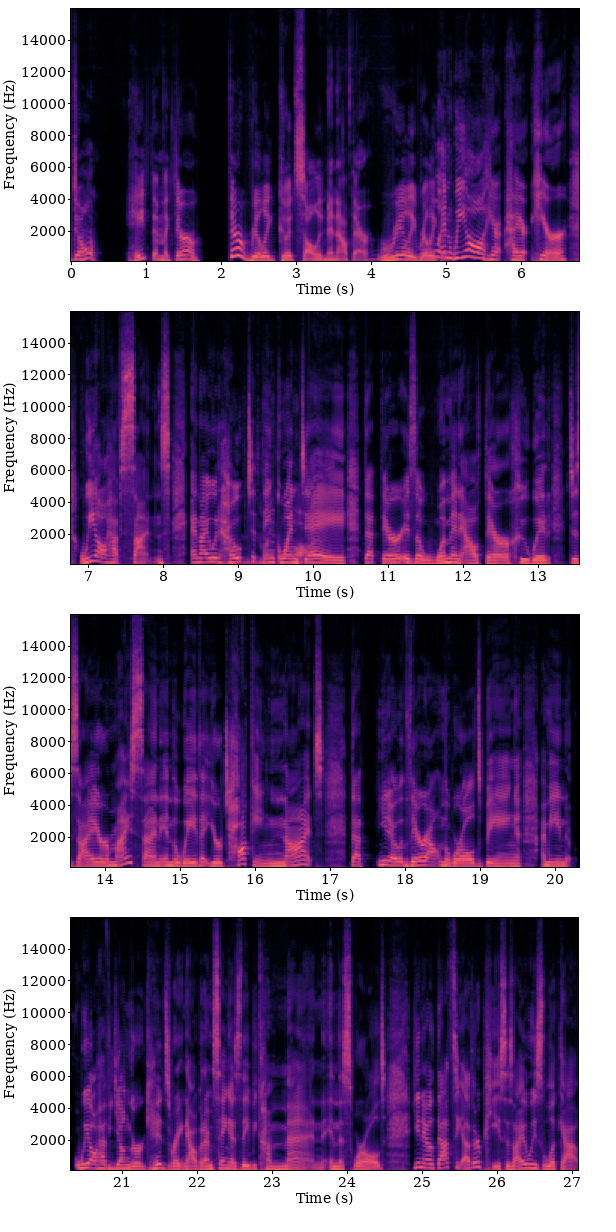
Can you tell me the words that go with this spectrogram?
don't hate them. Like there are there are really good solid men out there, really really Well, good. and we all here, here, we all have sons. And I would hope Mm, to think one day that there is a woman out there who would desire my son in the way that you're talking, not that, you know, they're out in the world being, I mean, we all have younger kids right now, but I'm saying as they become men in this world, you know, that's the other piece is I always look at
